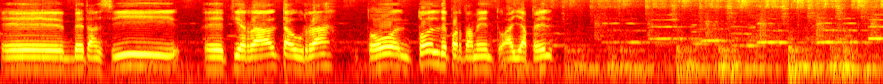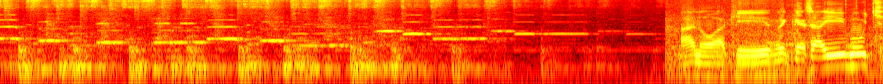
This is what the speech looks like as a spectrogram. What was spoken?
eh, Betancí, eh, Tierra Alta, Urrá, todo, todo el departamento, Ayapel. Ah, no, aquí riqueza hay mucha,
